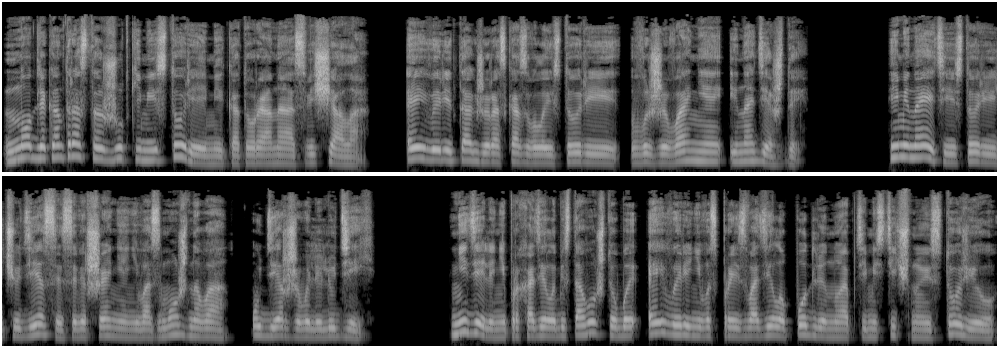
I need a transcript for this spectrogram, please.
Но для контраста с жуткими историями, которые она освещала, Эйвери также рассказывала истории выживания и надежды. Именно эти истории чудес и совершения невозможного удерживали людей. Недели не проходило без того, чтобы Эйвери не воспроизводила подлинную оптимистичную историю,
